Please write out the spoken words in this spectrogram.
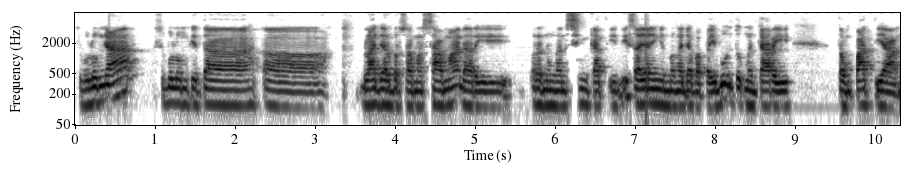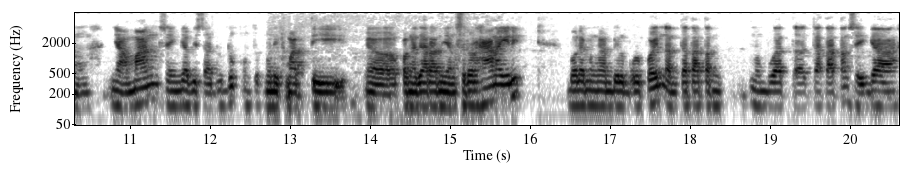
Sebelumnya, sebelum kita uh, belajar bersama-sama dari renungan singkat ini, saya ingin mengajak Bapak Ibu untuk mencari tempat yang nyaman sehingga bisa duduk untuk menikmati uh, pengajaran yang sederhana ini. Boleh mengambil bullpoint dan catatan membuat uh, catatan sehingga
